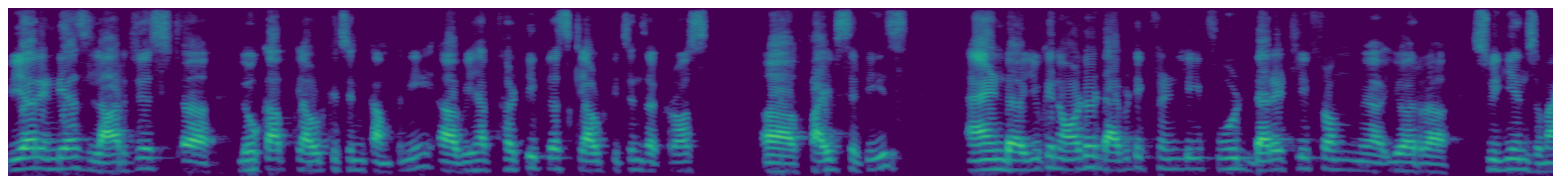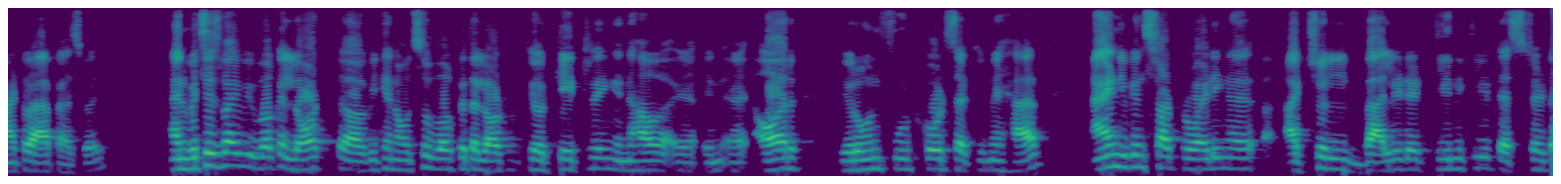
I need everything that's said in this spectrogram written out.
we are India's largest uh, low carb cloud kitchen company. Uh, we have 30 plus cloud kitchens across uh, five cities. And uh, you can order diabetic friendly food directly from uh, your Swiggy and Zomato app as well. And which is why we work a lot. Uh, we can also work with a lot of your catering in how, in, or your own food courts that you may have. And you can start providing a actual validated, clinically tested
